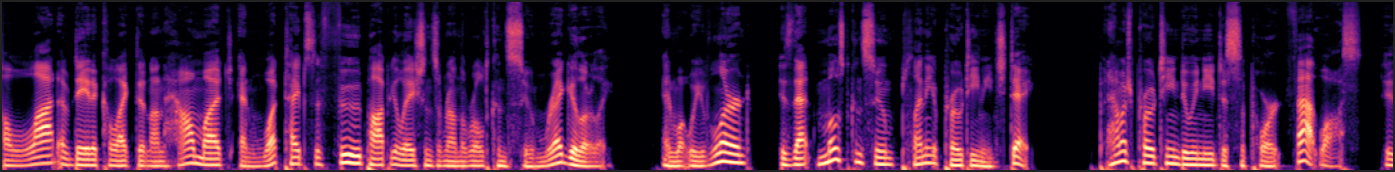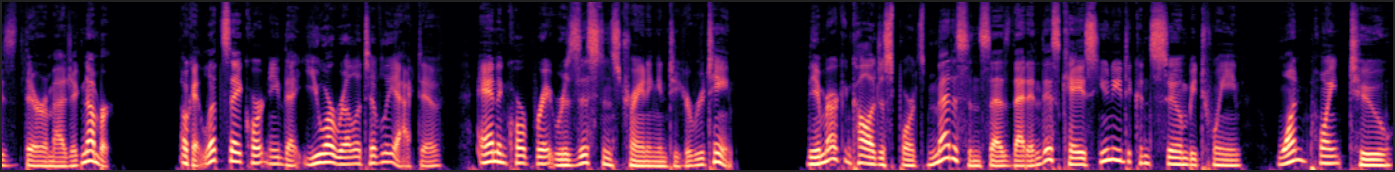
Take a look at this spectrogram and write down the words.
a lot of data collected on how much and what types of food populations around the world consume regularly. And what we've learned is that most consume plenty of protein each day. But how much protein do we need to support fat loss? Is there a magic number? Okay, let's say, Courtney, that you are relatively active and incorporate resistance training into your routine. The American College of Sports Medicine says that in this case, you need to consume between 1.2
